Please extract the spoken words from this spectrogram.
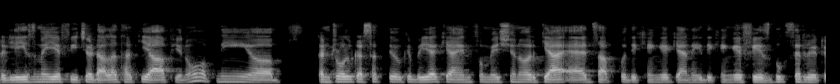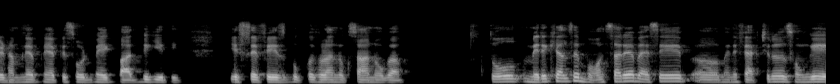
रिलीज़ में ये फीचर डाला था कि आप यू you नो know, अपनी कंट्रोल कर सकते हो कि भैया क्या इन्फॉर्मेशन और क्या एड्स आपको दिखेंगे क्या नहीं दिखेंगे। फेसबुक से रिलेटेड हमने अपने एपिसोड में एक बात भी की थी कि इससे फेसबुक को थोड़ा नुकसान होगा। तो मेरे ख्याल से बहुत सारे अब ऐसे मैन्युफैक्चरर्स होंगे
